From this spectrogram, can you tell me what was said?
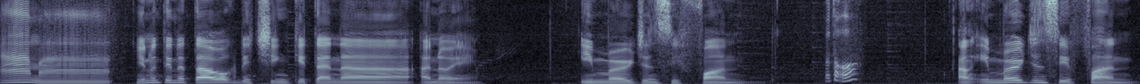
Tama. Yun ang tinatawag ni Chinkita na ano eh, emergency fund. Totoo? Ang emergency fund,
